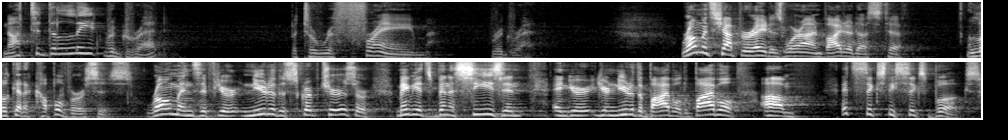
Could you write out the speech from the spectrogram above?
not to delete regret, but to reframe regret. Romans chapter 8 is where I invited us to look at a couple verses. Romans, if you're new to the scriptures, or maybe it's been a season and you're, you're new to the Bible, the Bible, um, it's 66 books.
